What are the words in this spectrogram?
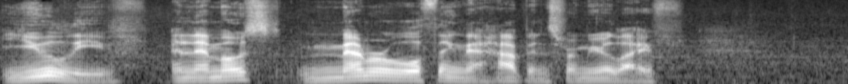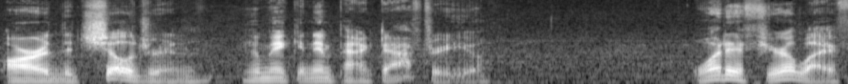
you leave and the most memorable thing that happens from your life are the children who make an impact after you? What if your life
